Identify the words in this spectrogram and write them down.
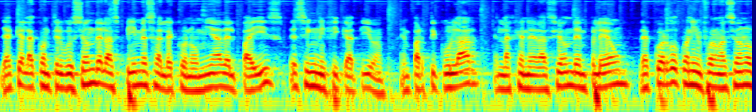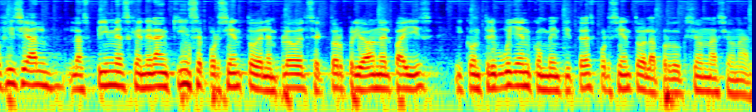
ya que la contribución de las pymes a la economía del país es significativa, en particular en la generación de empleo. De acuerdo con información oficial, las pymes generan 15% del empleo del sector privado en el país y contribuyen con 23% de la producción nacional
